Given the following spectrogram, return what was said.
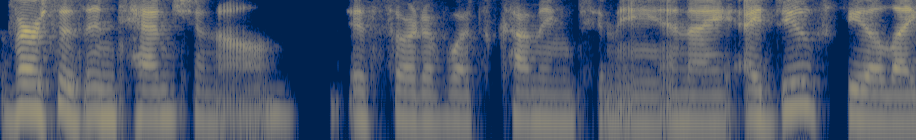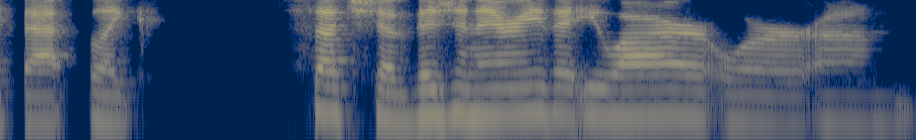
versus intentional is sort of what's coming to me. And I, I do feel like that, like such a visionary that you are, or, um,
